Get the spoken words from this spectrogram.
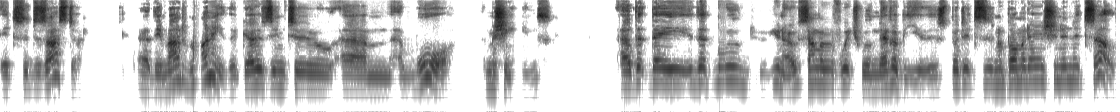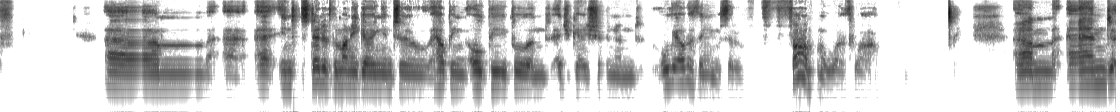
it's a disaster. Uh, the amount of money that goes into um, war machines uh, that they that will you know some of which will never be used but it's an abomination in itself. Um, uh, uh, instead of the money going into helping old people and education and all the other things that are far more worthwhile. Um, and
